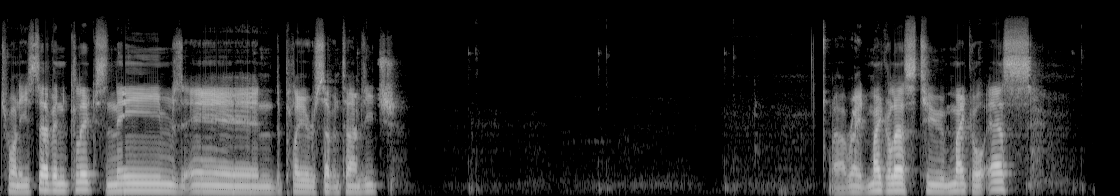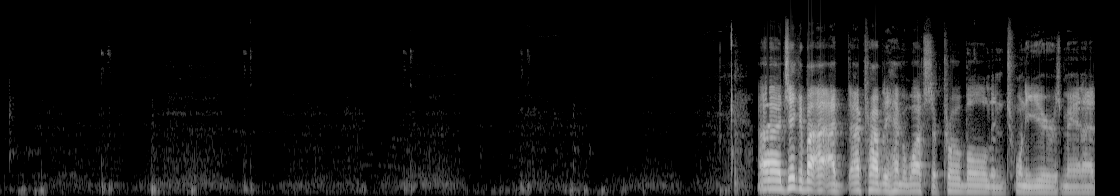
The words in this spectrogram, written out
Twenty-seven clicks, names, and the players seven times each. All right, Michael S. to Michael S. Uh, Jacob, I, I I probably haven't watched a Pro Bowl in 20 years, man. I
